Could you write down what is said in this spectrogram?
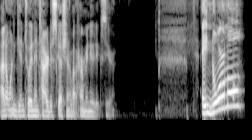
I don't want to get into an entire discussion about hermeneutics here. A normal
